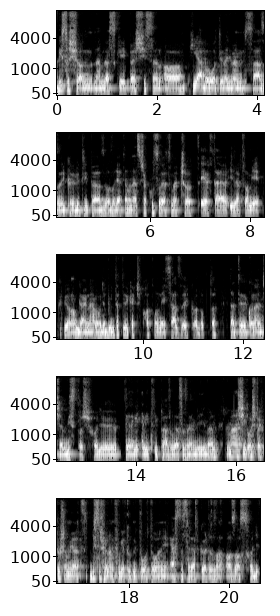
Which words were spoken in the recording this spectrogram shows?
biztosan nem lesz képes, hiszen a hiába volt ő 40% körüli triple az, az egyetemen, ez csak 25 meccs alatt ért el, illetve ami külön aggálynál, hogy a büntetőket csak 64%-kal dobta. Tehát korán sem biztos, hogy ő tényleg egy elit triplázó lesz az NBA-ben. Másik aspektus, amiatt biztos, hogy nem fogja tudni pótolni ezt a szerepkört, az az, az hogy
